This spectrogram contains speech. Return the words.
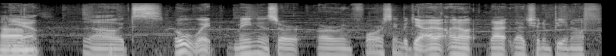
Um, yeah. No, it's. Oh wait, Romanians are are enforcing, but yeah, I, I don't. That that shouldn't be enough.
